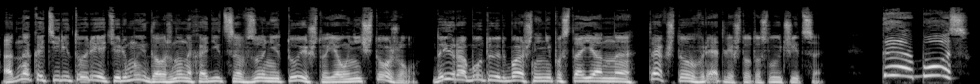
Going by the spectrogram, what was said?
Однако территория тюрьмы должна находиться в зоне той, что я уничтожил. Да и работают башни непостоянно, так что вряд ли что-то случится. «Да, босс!»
